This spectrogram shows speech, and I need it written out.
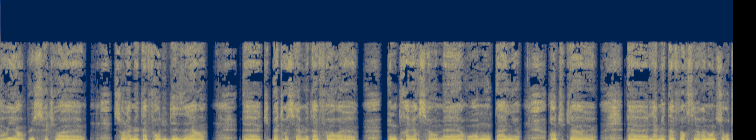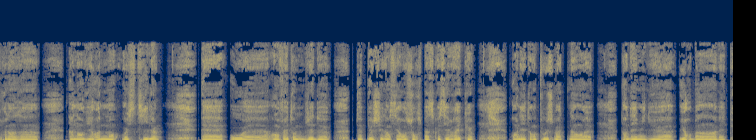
Ah oui, en plus, tu vois, euh, sur la métaphore du désert, euh, qui peut être aussi la métaphore euh, d'une traversée en mer ou en montagne. En tout cas, la métaphore, c'est vraiment de se retrouver dans un, environnement hostile où, en fait, on est obligé de, de piocher dans ses ressources parce que c'est vrai que en étant tous maintenant dans des milieux urbains avec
